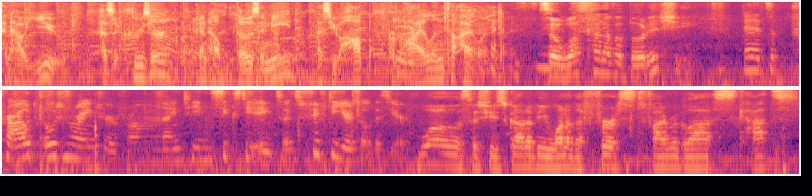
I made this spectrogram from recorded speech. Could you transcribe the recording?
and how you, as a cruiser, can help those in need as you hop from island to island. So, what kind of a boat is she? It's a Prout Ocean Ranger from 1968, so it's 50 years old this year. Whoa, so she's got to be one of the first fiberglass cats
